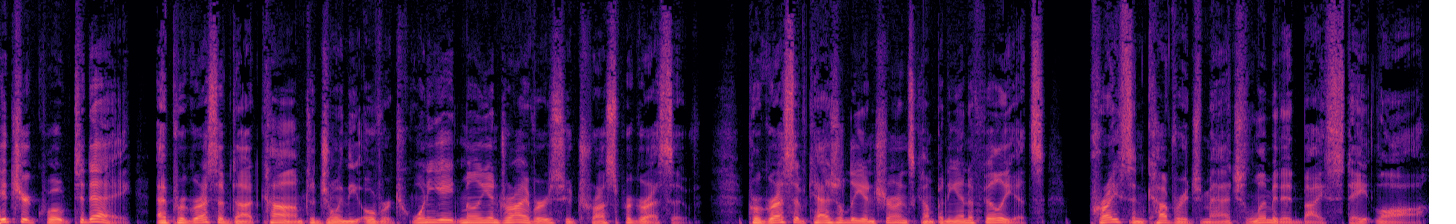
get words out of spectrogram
Get your quote today at progressive.com to join the over 28 million drivers who trust Progressive. Progressive Casualty Insurance Company and Affiliates. Price and coverage match limited by state law.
